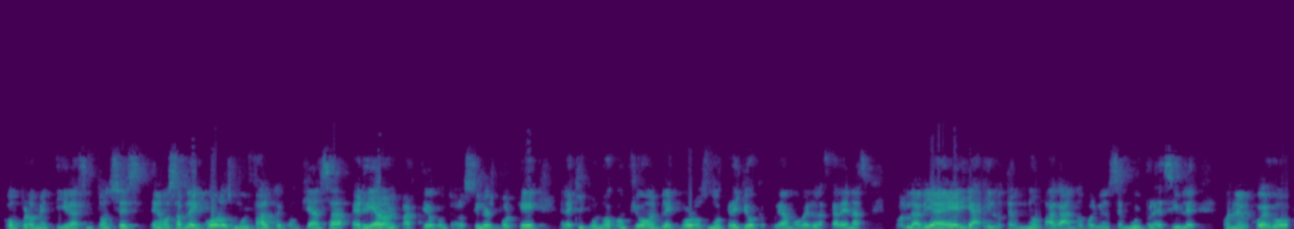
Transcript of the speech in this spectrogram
comprometidas. Entonces, tenemos a Blake Bortles muy falto de confianza. Perdieron el partido contra los Steelers porque el equipo no confió en Blake Bortles, no creyó que pudiera mover las cadenas por la vía aérea y lo terminó pagando, volviéndose muy predecible con el juego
